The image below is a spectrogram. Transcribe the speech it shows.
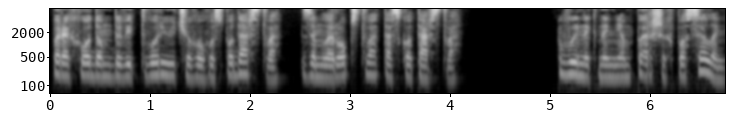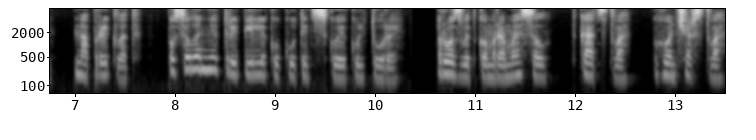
переходом до відтворюючого господарства, землеробства та скотарства. Виникненням перших поселень, наприклад, поселення трипілля кукутицької культури, розвитком ремесел, ткацтва, гончарства,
